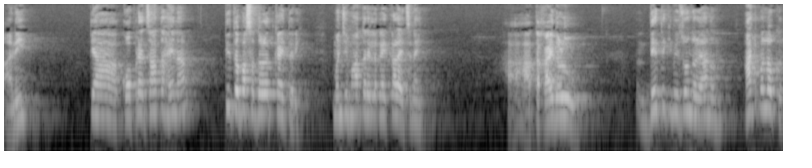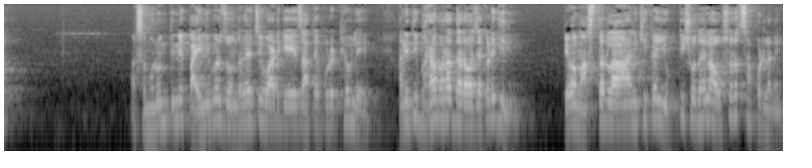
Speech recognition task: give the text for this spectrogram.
आणि त्या कोपऱ्यात जात आहे ना तिथं बसा दळत काहीतरी. म्हणजे म्हाताऱ्याला काही कळायचं नाही. हा आता काय दळू? देते की मी जोंधळे आणून. आठवा लवकर. असं म्हणून तिने पायलीवर जोंधळ्याचे वाडगे जात्यापुढे ठेवले आणि ती भराभरात दरवाजाकडे गेली. तेव्हा मास्तरला आणखी काही युक्ती शोधायला अवसरच सापडला नाही.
